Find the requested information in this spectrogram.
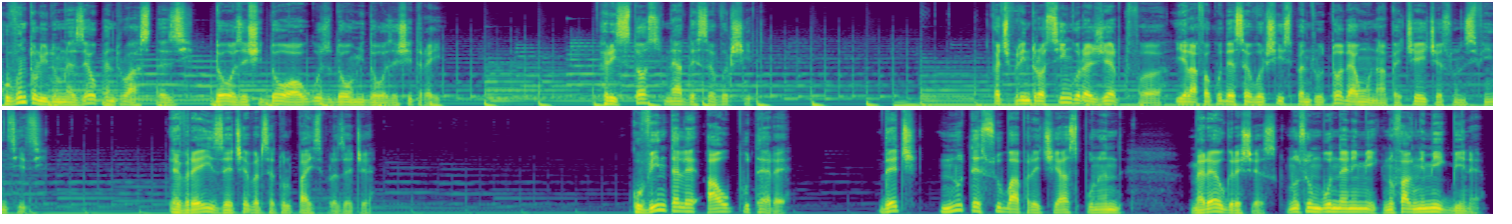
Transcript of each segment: Cuvântul lui Dumnezeu pentru astăzi, 22 august 2023. Hristos ne-a desăvârșit. Căci printr-o singură jertfă, El a făcut desăvârșiți pentru totdeauna pe cei ce sunt sfințiți. Evrei 10, versetul 14. Cuvintele au putere. Deci, nu te subaprecia spunând, mereu greșesc, nu sunt bun de nimic, nu fac nimic bine.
